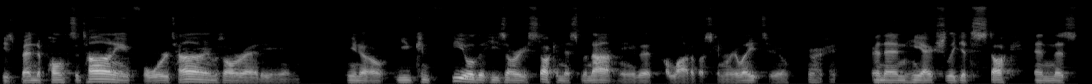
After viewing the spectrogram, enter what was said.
he's been to Punxsutawney four times already, and you know you can feel that he's already stuck in this monotony that a lot of us can relate to. Right. And then he actually gets stuck in this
